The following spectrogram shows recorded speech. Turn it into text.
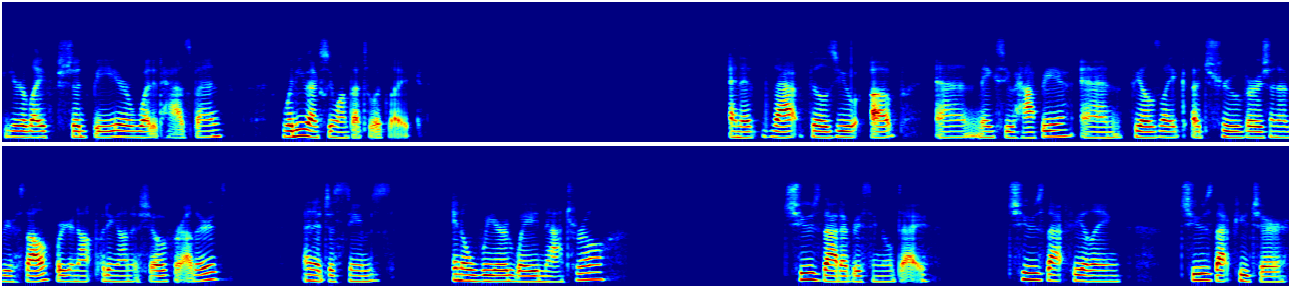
your life should be or what it has been. what do you actually want that to look like? And if that fills you up and makes you happy and feels like a true version of yourself where you're not putting on a show for others and it just seems in a weird way natural, choose that every single day. Choose that feeling, choose that future,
